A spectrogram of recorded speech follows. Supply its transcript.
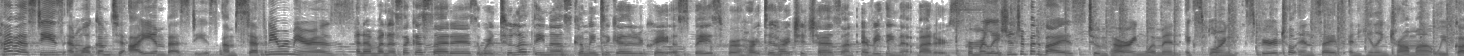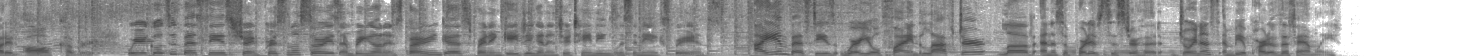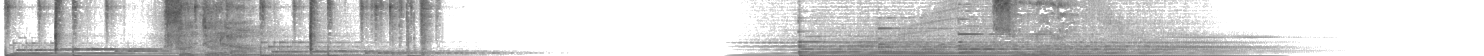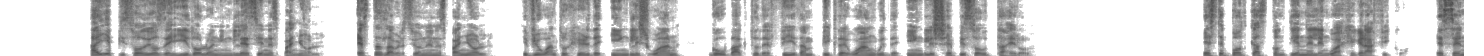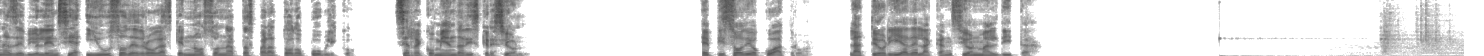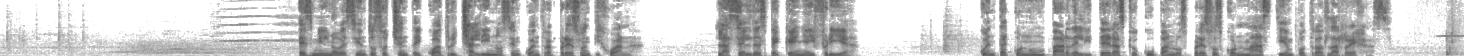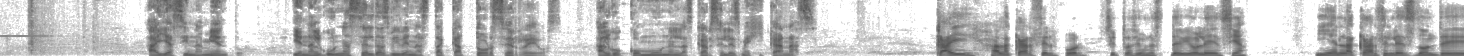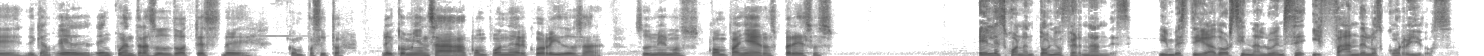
Hi, besties, and welcome to I Am Besties. I'm Stephanie Ramirez. And I'm Vanessa Casares. We're two Latinas coming together to create a space for heart to heart chit chats on everything that matters. From relationship advice to empowering women, exploring spiritual insights, and healing trauma, we've got it all covered. We're your go to besties, sharing personal stories and bringing on inspiring guests for an engaging and entertaining listening experience. I Am Besties, where you'll find laughter, love, and a supportive sisterhood. Join us and be a part of the family. Hay episodios de Ídolo en inglés y en español. Esta es la versión en español. If you want to hear the English one, go back to the feed and pick the one with the English episode title. Este podcast contiene lenguaje gráfico, escenas de violencia y uso de drogas que no son aptas para todo público. Se recomienda discreción. Episodio 4. La teoría de la canción maldita. Es 1984 y Chalino se encuentra preso en Tijuana. La celda es pequeña y fría. Cuenta con un par de literas que ocupan los presos con más tiempo tras las rejas. Hay hacinamiento y en algunas celdas viven hasta 14 reos, algo común en las cárceles mexicanas. Cae a la cárcel por situaciones de violencia y en la cárcel es donde digamos, él encuentra sus dotes de compositor le comienza a componer corridos a sus mismos compañeros presos. Él es Juan Antonio Fernández, investigador sinaloense y fan de los corridos.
